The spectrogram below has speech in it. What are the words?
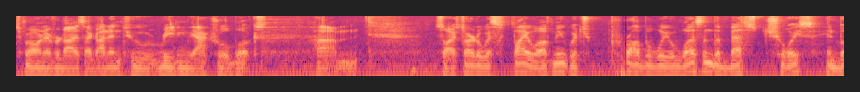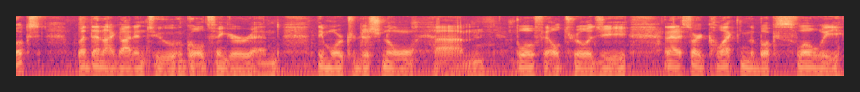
Tomorrow Never Dies, I got into reading the actual books. Um, so I started with Spy Love Me, which probably wasn't the best choice in books, but then I got into Goldfinger and the more traditional um, Blofeld trilogy, and then I started collecting the books slowly,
